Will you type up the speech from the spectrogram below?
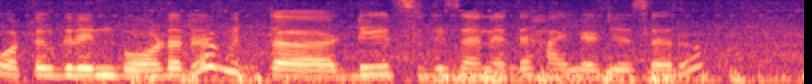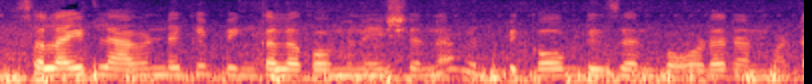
bottle green border with deeps design అయితే హైలైట్ చేశారు. సో లైట్ లావెండర్కి pink colour combination with peacock design border అనమాట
